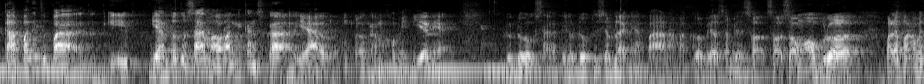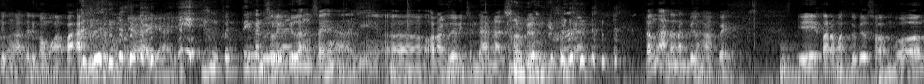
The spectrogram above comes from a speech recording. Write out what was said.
Kapan itu Pak? Yanto tuh sama orangnya kan suka ya nggak komedian ya duduk saat duduk di sebelahnya Pak Rahmat Gobel sambil sok sok sok ngobrol. Padahal Pak Rahmat juga nggak tahu ngomong apaan gitu. Ya ya ya Yang penting kan selalu kelihatan. bilang saya ini eh, orang dari Cendana selalu bilang gitu kan. Tau nggak anak-anak bilang apa? Ya eh Pak Rahmat Gobel sombong.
